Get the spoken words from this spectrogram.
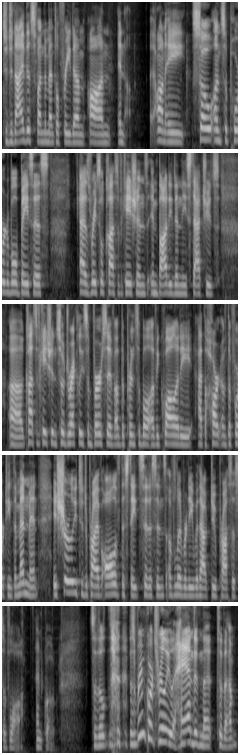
To deny this fundamental freedom on an on a so unsupportable basis as racial classifications embodied in these statutes, uh, classifications so directly subversive of the principle of equality at the heart of the 14th Amendment, is surely to deprive all of the state's citizens of liberty without due process of law. End quote. So the, the Supreme Court's really handing that to them.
